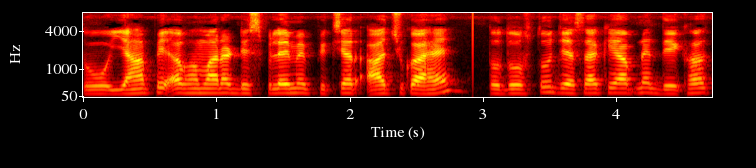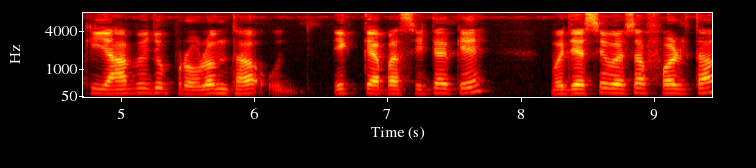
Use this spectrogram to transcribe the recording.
तो यहाँ पे अब हमारा डिस्प्ले में पिक्चर आ चुका है। तो दोस्तों, जैसा कि आपने देखा कि यहाँ पे जो प्रॉब्लम था एक कैपेसिटर के वजह से वैसा फॉल्ट था।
